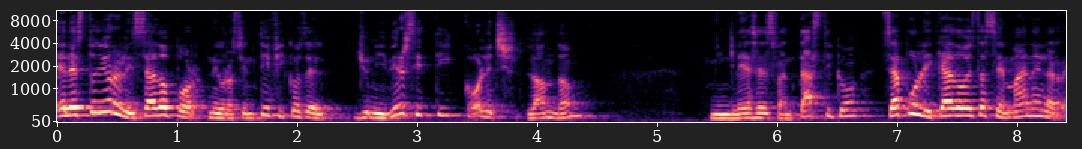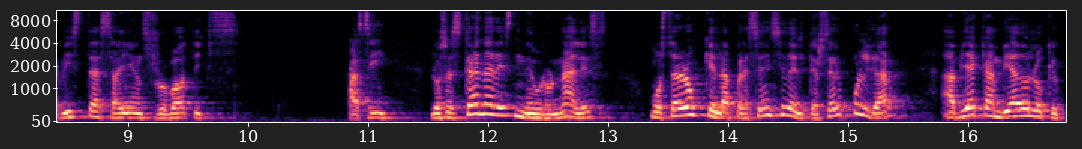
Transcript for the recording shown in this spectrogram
El estudio realizado por neurocientíficos del University College London, mi inglés es fantástico, se ha publicado esta semana en la revista Science Robotics. Así, los escáneres neuronales mostraron que la presencia del tercer pulgar había cambiado lo que,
